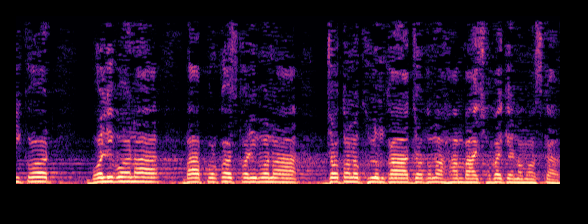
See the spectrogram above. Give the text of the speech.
নিকট বলিব না বা প্রকাশ করিব না। যতন খুলুমকা, যতন হাম্বাই, সবাইকে নমস্কার।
